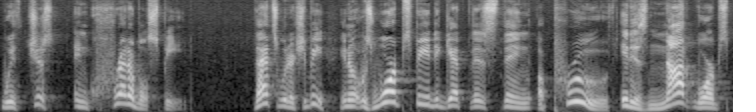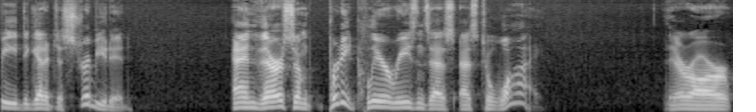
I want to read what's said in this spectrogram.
with just incredible speed. That's what it should be. You know, it was warp speed to get this thing approved. It is not warp speed to get it distributed. And there are some pretty clear reasons as as to why. There are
